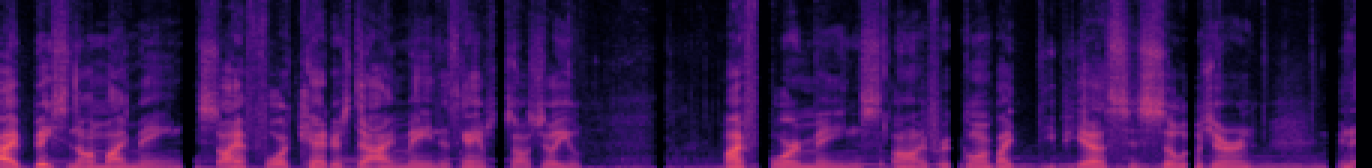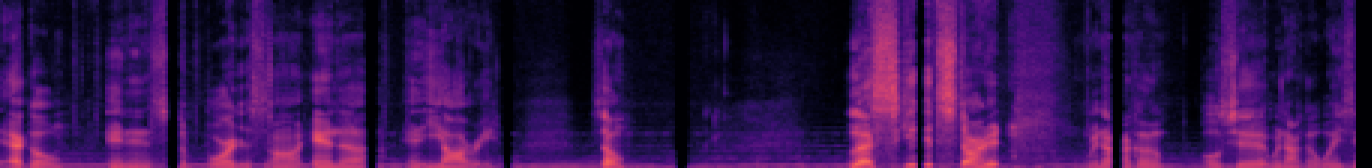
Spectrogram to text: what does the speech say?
I base it on my main. So I have four characters that I main this game, so I'll show you. My four mains, uh, if we're going by DPS, is Sojourn and Echo, and then support is uh, Ana and Illari. So, let's get started. We're not gonna bullshit. We're not gonna waste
